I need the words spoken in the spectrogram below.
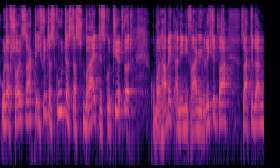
Olaf Scholz sagte, ich finde das gut, dass das breit diskutiert wird. Robert Habeck, an den die Frage gerichtet war, sagte dann,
